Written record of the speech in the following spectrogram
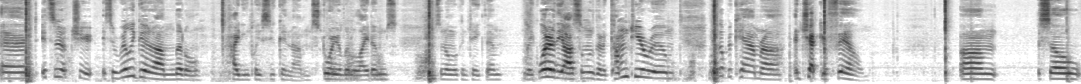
And it's actually it's a really good um, little hiding place you can um, store your little items so no one can take them. Like, what are the odds someone's gonna come to your room, pick up your camera, and check your film? Um, so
